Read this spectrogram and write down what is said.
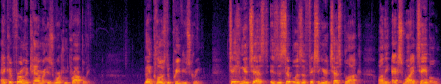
and confirm the camera is working properly. Then close the preview screen. Taking a test is as simple as affixing your test block on the XY table.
